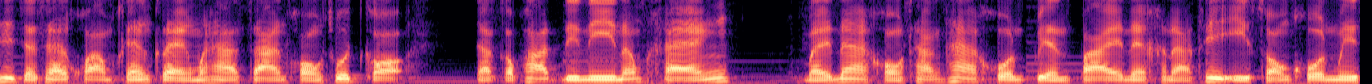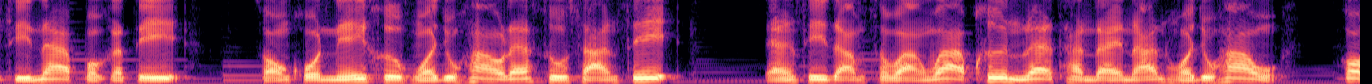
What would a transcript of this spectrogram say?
ที่จะใช้ความแข็งแกร่งมหาศาลของชุดเกาะจักรพรรดินีน้ำแข็ง ใบหน้าของทั้ง 5 คนเปลี่ยนไปในขณะที่อีก 2 คนมีสีหน้าปกติ 2 คนนี้คือหัวยูเฮาและซูซานซิแสงสีดำสว่างวาบขึ้นและทันใดนั้นหัวยูเฮาก็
